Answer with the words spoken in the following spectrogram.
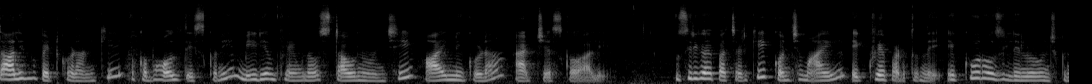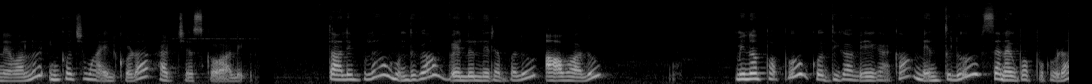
తాలింపు పెట్టుకోవడానికి ఒక బౌల్ తీసుకొని మీడియం ఫ్లేమ్లో స్టవ్ను ఉంచి ఆయిల్ని కూడా యాడ్ చేసుకోవాలి. ఉసిరికాయ పచ్చడికి కొంచెం ఆయిల్ ఎక్కువే పడుతుంది. ఎక్కువ రోజులు నిల్వ ఉంచుకునే వాళ్ళు ఇంకొంచెం ఆయిల్ కూడా యాడ్ చేసుకోవాలి. తాలింపులో ముందుగా వెల్లుల్లి రెబ్బలు ఆవాలు మినప్పప్పు కొద్దిగా వేగాక మెంతులు శనగపప్పు కూడా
